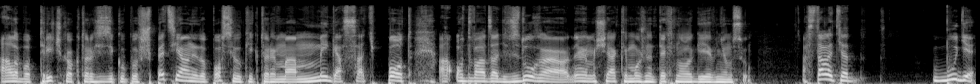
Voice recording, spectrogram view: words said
Alebo tričko, ktoré si si kúpil špeciálne do posilky, ktoré má mega sať pot a odvádzať vzduch a neviem ešte aké možné technológie v ňom sú. A stále ťa bude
